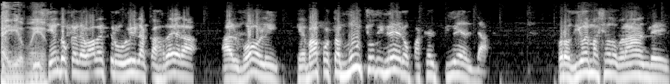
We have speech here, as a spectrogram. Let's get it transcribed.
Ay, Dios mío. diciendo que le va a destruir la carrera al boli, que va a aportar mucho dinero para que él pierda. Pero Dios es demasiado grande,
